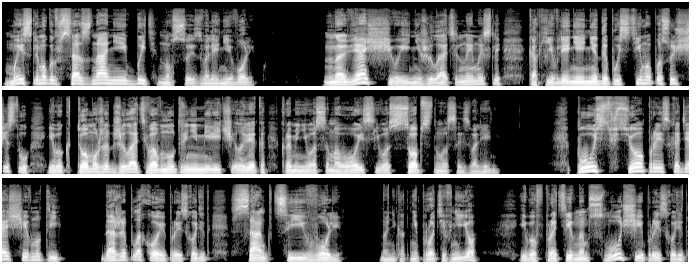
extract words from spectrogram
Мысли могут в сознании быть, но с соизволения воли. Навязчивые и нежелательные мысли, как явление, недопустимо по существу, ибо кто может желать во внутреннем мире человека, кроме него самого и с его собственного соизволения? Пусть все происходящее внутри даже плохое происходит с санкцией воли, но никак не против нее, ибо в противном случае происходит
